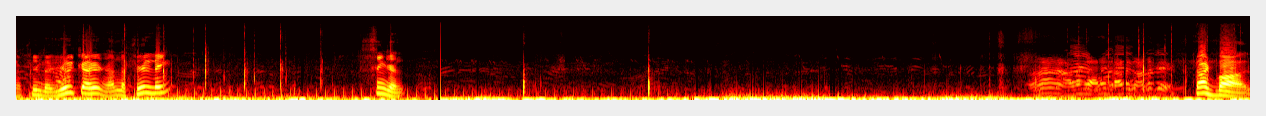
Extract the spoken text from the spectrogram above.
அந்த ஃபீல்டர் இருக்காரு நல்ல fielding single dot ball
